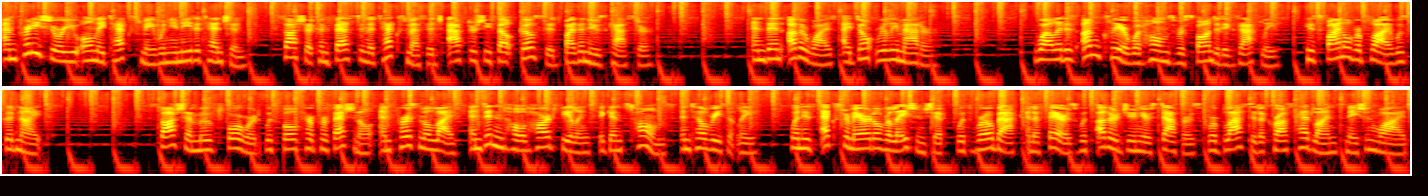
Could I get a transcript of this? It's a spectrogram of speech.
I'm pretty sure you only text me when you need attention, Sasha confessed in a text message after she felt ghosted by the newscaster and then otherwise I don't really matter. While it is unclear what Holmes responded exactly, his final reply was good night. Sasha moved forward with both her professional and personal life and didn't hold hard feelings against Holmes until recently, when his extramarital relationship with Robach and affairs with other junior staffers were blasted across headlines nationwide.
